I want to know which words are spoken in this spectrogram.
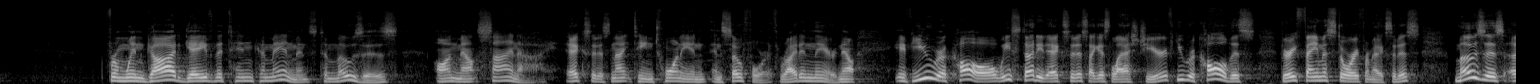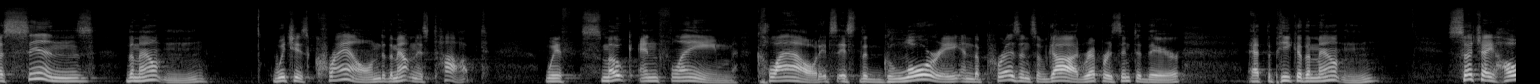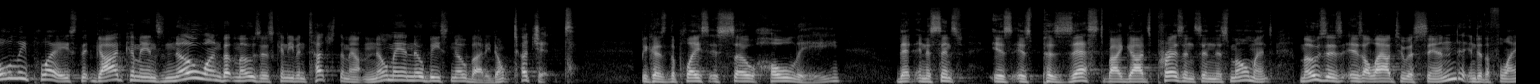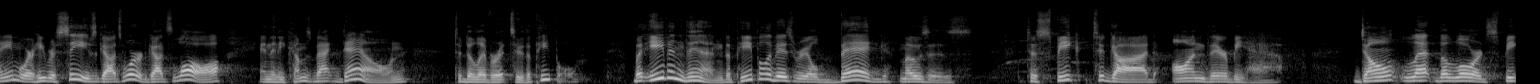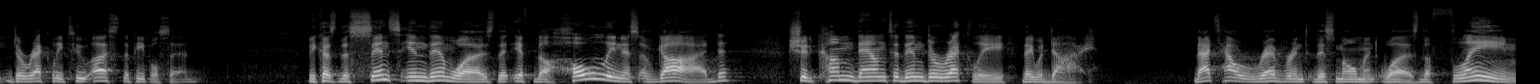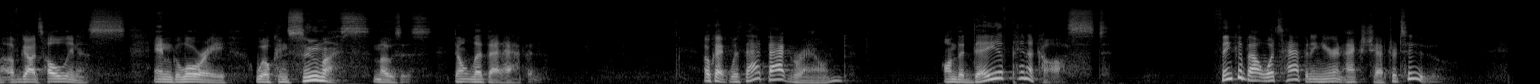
from when God gave the Ten Commandments to Moses on Mount Sinai, Exodus 19, 20, and, and so forth, right in there. Now, if you recall, we studied Exodus, I guess, last year. If you recall this very famous story from Exodus, Moses ascends the mountain, which is crowned, the mountain is topped with smoke and flame, cloud. It's, it's the glory and the presence of God represented there at the peak of the mountain. such a holy place that God commands no one but Moses can even touch the mountain. No man, no beast, nobody. Don't touch it. Because the place is so holy that, in a sense, is, is possessed by God's presence in this moment. Moses is allowed to ascend into the flame where he receives God's word, God's law, and then he comes back down to deliver it to the people. But even then, the people of Israel beg Moses to speak to God on their behalf. Don't let the Lord speak directly to us, the people said. Because the sense in them was that if the holiness of God should come down to them directly, they would die. That's how reverent this moment was. The flame of God's holiness and glory will consume us, Moses. Don't let that happen. Okay, with that background, on the day of Pentecost, think about what's happening here in Acts chapter 2.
